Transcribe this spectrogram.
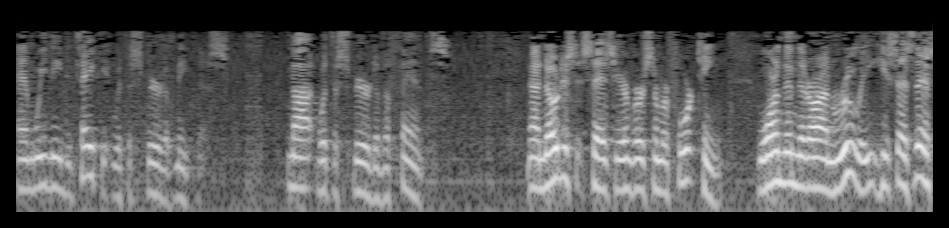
And we need to take it with the spirit of meekness, not with the spirit of offense. Now, notice it says here in verse number 14 warn them that are unruly. He says this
